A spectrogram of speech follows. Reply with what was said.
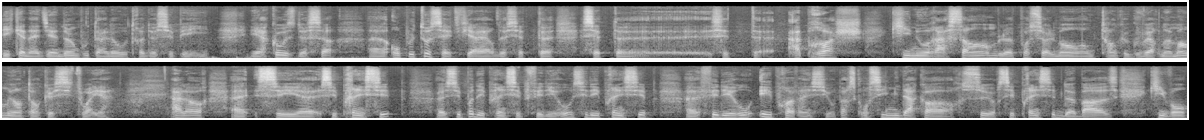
les Canadiens d'un bout à l'autre de ce pays. Et à cause de ça, on peut tous être fiers de cette, cette, cette approche qui nous rassemble, pas seulement en tant que gouvernement, mais en tant que citoyens. Alors, euh, ces, euh, ces principes euh, c'est pas des principes fédéraux, c'est des principes euh, fédéraux et provinciaux, parce qu'on s'est mis d'accord sur ces principes de base qui vont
